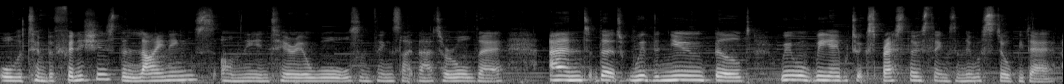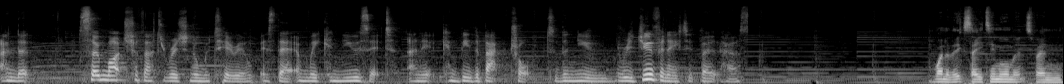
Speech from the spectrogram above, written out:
all the timber finishes, the linings on the interior walls and things like that are all there. And that with the new build, we will be able to express those things and they will still be there. And that so much of that original material is there and we can use it and it can be the backdrop to the new rejuvenated boathouse. One of the exciting moments when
